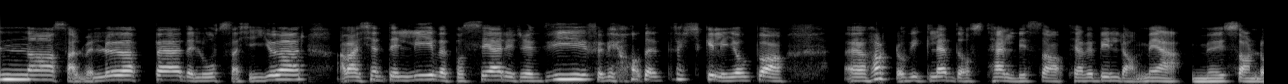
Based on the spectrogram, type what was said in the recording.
unna selve løpet, det lot seg ikke gjøre. Jeg kjente livet passere i revy, for vi hadde virkelig jobba eh, hardt, og vi gledde oss til disse TV-bildene med Møysand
